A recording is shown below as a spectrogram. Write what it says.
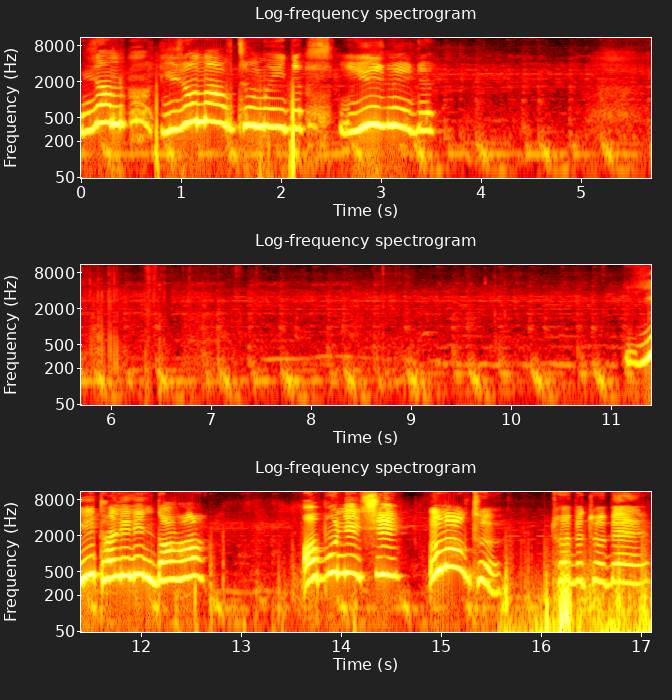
110, 116 mıydı? 100 müydü? Ali'nin daha abonesi 16. Tövbe tövbe.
